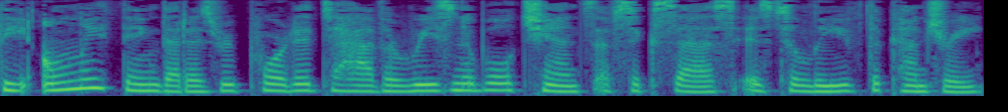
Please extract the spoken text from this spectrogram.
The only thing that is reported to have a reasonable chance of success is to leave the country,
